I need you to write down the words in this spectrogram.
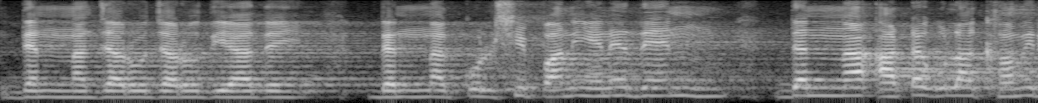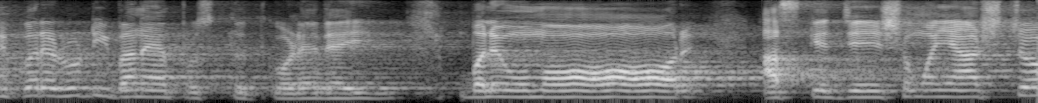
দেন না জারু জারু দিয়া দেই, দেন না কলসি পানি এনে দেন দেন না আটাগুলা খামির করে রুটি বানায় প্রস্তুত করে দেই। বলে উমর আজকে যে সময় আসছো?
